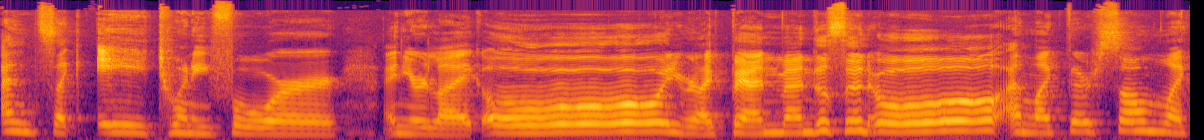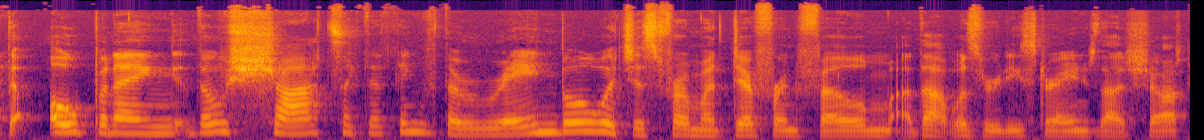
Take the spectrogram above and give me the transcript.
And it's like A24, and you're like, oh, and you're like Ben Mendelsohn, oh, and like there's some like the opening, those shots, like the thing with the rainbow, which is from a different film. That was really strange, that shot.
